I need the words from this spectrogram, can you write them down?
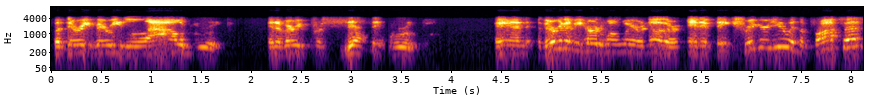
but they're a very loud group and a very persistent group, and they're going to be heard one way or another. And if they trigger you in the process,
